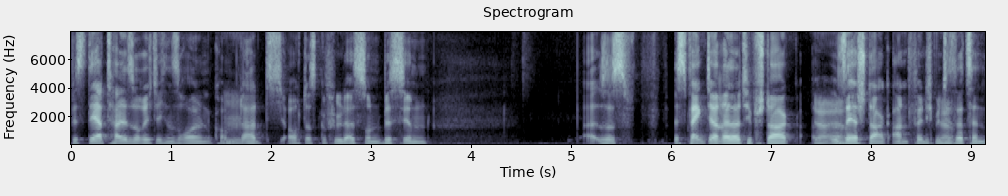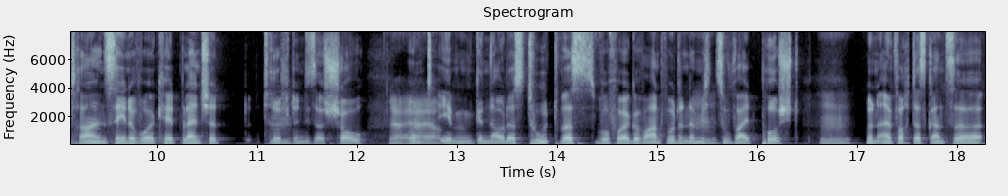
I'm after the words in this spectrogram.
bis der Teil so richtig ins Rollen kommt, Mhm. da hatte ich auch das Gefühl, da ist so ein bisschen, also es, es fängt ja relativ stark, Ja, ja. sehr stark an, finde ich, mit Ja. dieser zentralen Szene, wo er Kate Blanchett trifft Mhm. in dieser Show und eben genau das tut, was wovor er gewarnt wurde, nämlich Mhm. zu weit pusht Mhm. und einfach das Ganze,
